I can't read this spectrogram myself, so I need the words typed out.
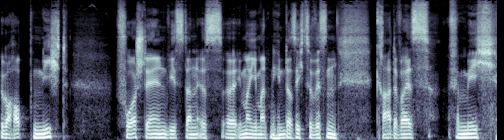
überhaupt nicht vorstellen, wie es dann ist, äh, immer jemanden hinter sich zu wissen, gerade weil es für mich,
